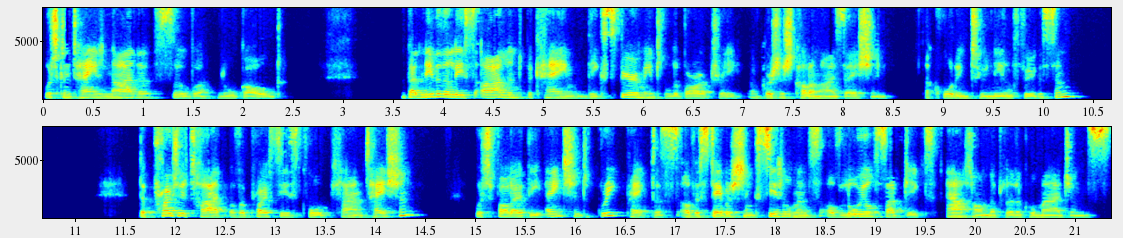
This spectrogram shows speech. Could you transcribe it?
which contained neither silver nor gold. But nevertheless, Ireland became the experimental laboratory of British colonisation, according to Niall Ferguson. The prototype of a process called plantation, which followed the ancient Greek practice of establishing settlements of loyal subjects out on the political margins.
